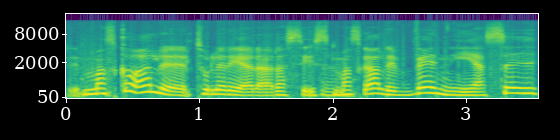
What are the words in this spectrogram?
man ska aldrig tolerera rasism. Man ska aldrig vänja sig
